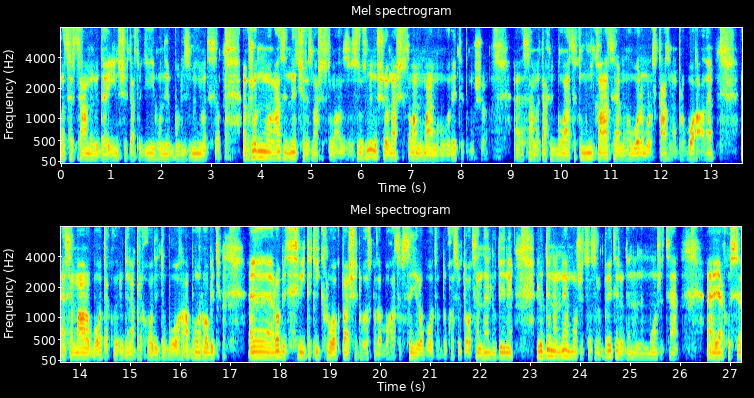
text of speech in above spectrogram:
над серцями людей інших, та тоді вони будуть змінюватися. В жодному разі не через наші слова. Зрозуміло, що наші слова ми маємо говорити, тому що е, саме так відбувається комунікація. Ми говоримо, розказуємо про Бога, але е, сама робота, коли людина приходить до Бога або робить, е, робить свій такий крок, перший до Господа Бога, це все є робота Духа Святого, це не людини. Людина не може це зробити, людина не може це е, якось, е,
